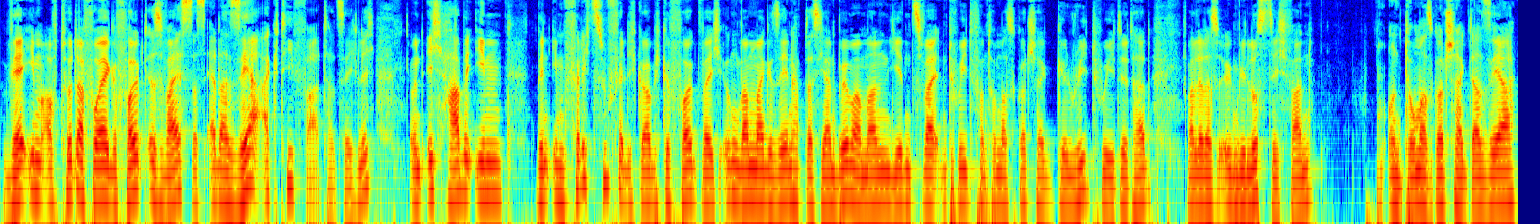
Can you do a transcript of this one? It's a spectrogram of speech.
Wer ihm auf Twitter vorher gefolgt ist, weiß, dass er da sehr aktiv war tatsächlich. Und ich habe ihm, bin ihm völlig zufällig, glaube ich, gefolgt, weil ich irgendwann mal gesehen habe, dass Jan Böhmermann jeden zweiten Tweet von Thomas Gottschalk geretweetet hat, weil er das irgendwie lustig fand. Und Thomas Gottschalk da sehr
